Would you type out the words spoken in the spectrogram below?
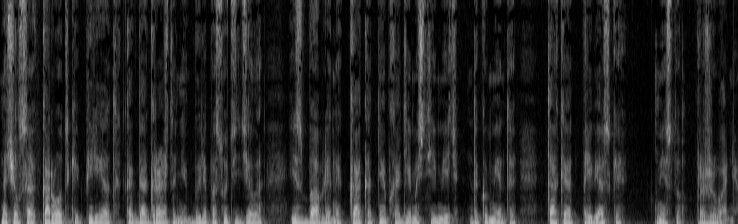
Начался короткий период, когда граждане были, по сути дела, избавлены как от необходимости иметь документы, так и от привязки к месту проживания.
